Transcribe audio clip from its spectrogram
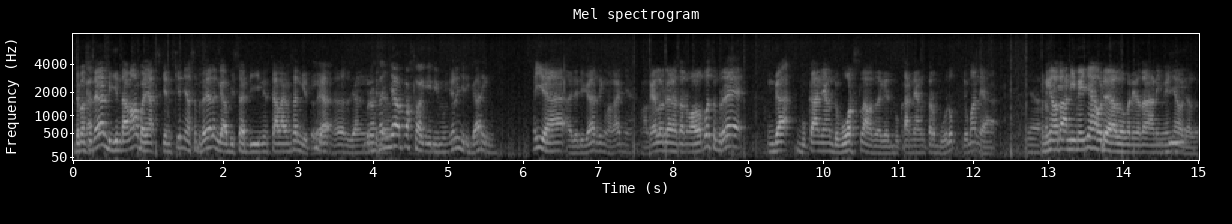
Dan maksudnya kan di Gintama banyak skin-skin yang sebenarnya nggak bisa di install langsung gitu Iya. ya. Yang berasanya pas lagi dimunculin jadi garing Iya, jadi garing makanya. Makanya lo udah nonton walaupun sebenarnya nggak bukan yang the worst lah maksudnya gitu. bukan yang terburuk, cuman ya ya, mending nonton animenya udah lo, mending nonton animenya udah lo.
